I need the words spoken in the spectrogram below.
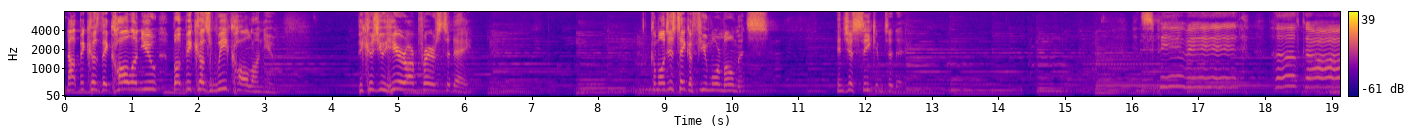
Not because they call on you, but because we call on you. Because you hear our prayers today. Come on, just take a few more moments and just seek Him today. Spirit of God,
